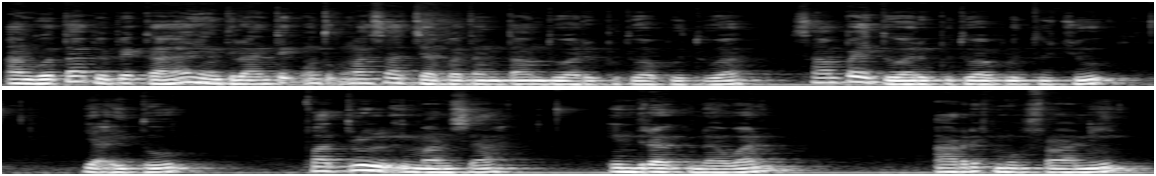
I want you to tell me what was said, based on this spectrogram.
anggota BPKH yang dilantik untuk masa jabatan tahun 2022 sampai 2027 yaitu Fadlul Imansyah, Indra Gunawan, Arif Mufrani,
